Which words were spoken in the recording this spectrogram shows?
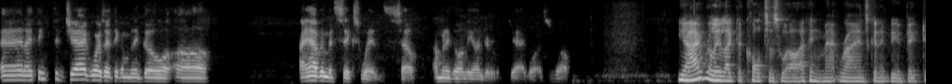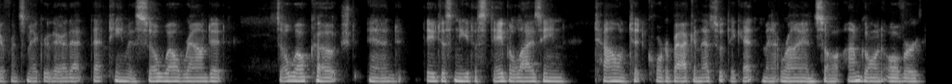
and I think the Jaguars. I think I'm going to go. Uh, I have him at six wins, so I'm going to go on the under with Jaguars as well. Yeah, I really like the Colts as well. I think Matt Ryan's going to be a big difference maker there. That that team is so well rounded, so well coached, and they just need a stabilizing, talented quarterback, and that's what they get, Matt Ryan. So I'm going over.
